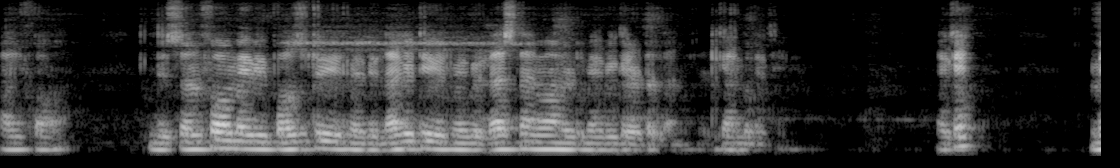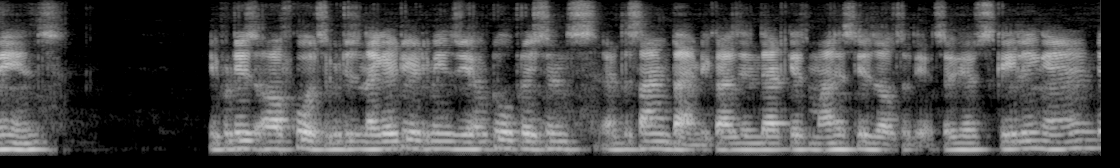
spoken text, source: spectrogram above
alpha. This alpha may be positive, it may be negative, it may be less than 1, it may be greater than, it can be anything. Okay? Means if it is of course if it is negative it means you have two operations at the same time because in that case minus is also there. So you have scaling and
